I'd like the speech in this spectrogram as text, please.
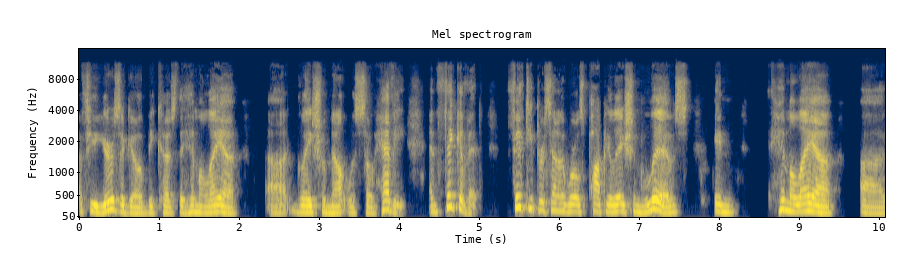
a few years ago because the Himalaya uh, glacial melt was so heavy. And think of it: 50% of the world's population lives in Himalaya uh,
